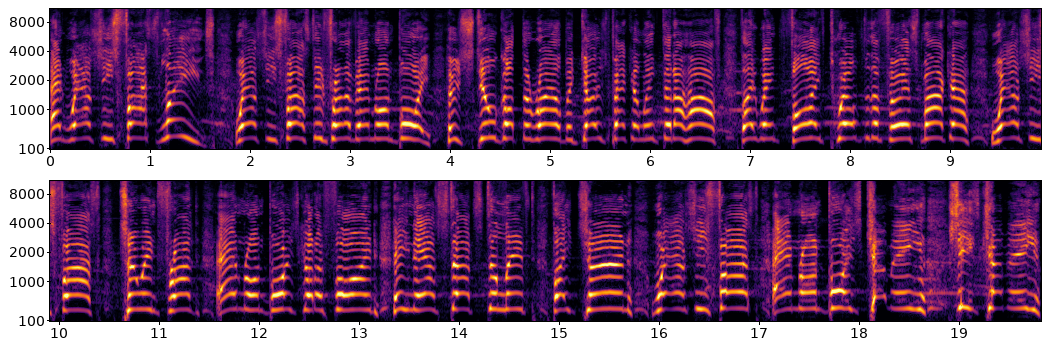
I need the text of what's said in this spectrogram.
and wow, she's fast leads. Wow, she's fast in front of Amron Boy, who's still got the rail but goes back a length and a half. They went 5 12 to the first marker. Wow, she's fast. Two in front. Amron Boy's got to find. He now starts to lift. They turn. Wow, she's fast. Amron Boy's coming. She's coming.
